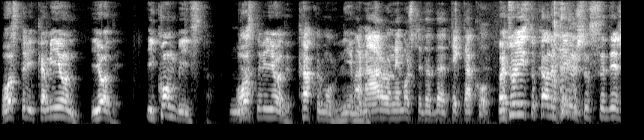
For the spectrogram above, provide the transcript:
ostavi kamion i ode. I kombi isto. Da. Ostavi i ode. Kako je mogu? Nije Pa moguće. naravno, ne možete da, da tek tako... Pa to je isto kao na primjer što se, deš,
